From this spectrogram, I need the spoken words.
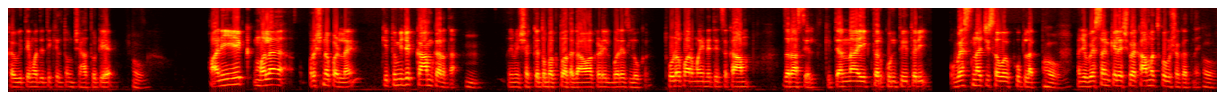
कवितेमध्ये देखील तुमची हातोटी आहे. हो. आणि एक मला प्रश्न पडलाय की तुम्ही जे काम करता म्हणजे मी शक्यतो बघतो आता गावाकडील बरेच लोक. थोडंफार मेहनतीचं काम जर असेल की त्यांना एकतर कोणती तरी व्यसनाची सवय खूप लागते. हो. म्हणजे व्यसन केल्याशिवाय कामच करू शकत नाही. हो.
